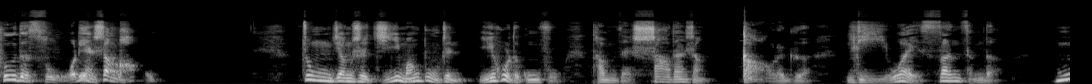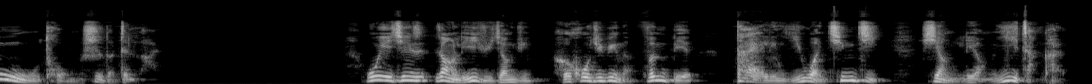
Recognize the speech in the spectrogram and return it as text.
车的锁链上好。众将士急忙布阵，一会儿的功夫，他们在沙滩上搞了个里外三层的木桶式的阵来。卫青让李举将军和霍去病呢，分别带领一万轻骑向两翼展开，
